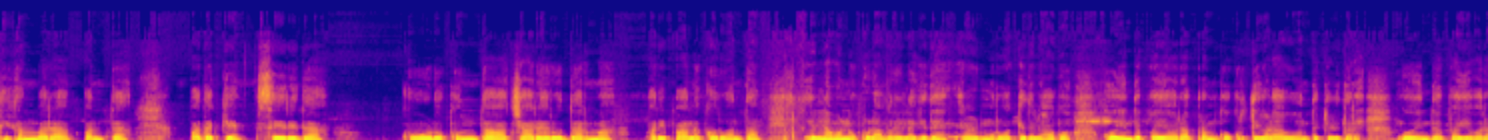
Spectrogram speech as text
ದಿಗಂಬರ ಪಂಥ ಪದಕ್ಕೆ ಸೇರಿದ ಕೂಡು ಕುಂದಾಚಾರ್ಯರು ಧರ್ಮ ಪರಿಪಾಲಕರು ಅಂತ ಎಲ್ಲವನ್ನು ಕೂಡ ಬರೆಯಲಾಗಿದೆ. ಎರಡು ಮೂರು ವಾಕ್ಯದಲ್ಲಿ ಹಾಗೂ ಗೋವಿಂದ ಪೈ ಅವರ ಪ್ರಮುಖ ಕೃತಿಗಳ್ಯಾವುವು ಅಂತ ಕೇಳಿದರೆ ಗೋವಿಂದ ಪೈ ಅವರ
